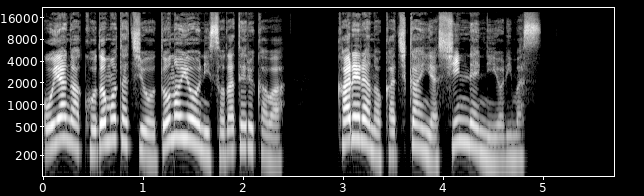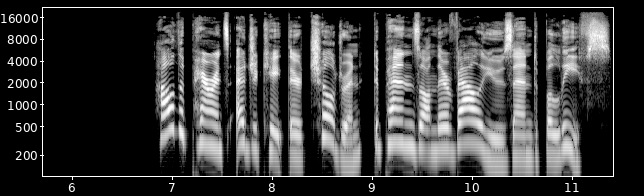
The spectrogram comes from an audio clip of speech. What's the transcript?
親が子供たちをどのように育てるかは、彼らの価値観や信念によります。How the parents educate their children depends on their values and beliefs.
